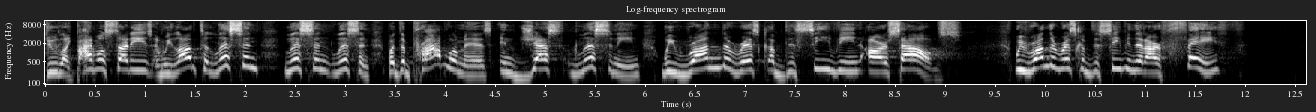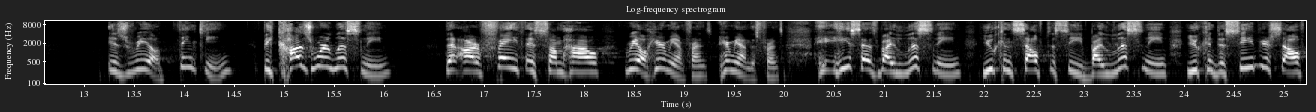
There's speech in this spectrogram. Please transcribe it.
do like Bible studies. And we love to listen, listen, listen. But the problem is, in just listening, we run the risk of deceiving ourselves we run the risk of deceiving that our faith is real, thinking because we're listening that our faith is somehow real. Hear me on friends. Hear me on this, friends. He, he says by listening, you can self-deceive. By listening, you can deceive yourself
